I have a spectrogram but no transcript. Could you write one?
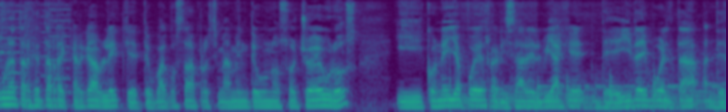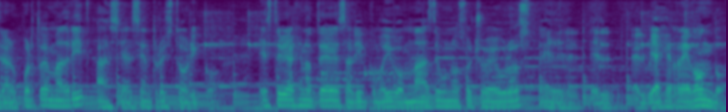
una tarjeta recargable que te va a costar aproximadamente unos 8 euros y con ella puedes realizar el viaje de ida y vuelta del aeropuerto de Madrid hacia el centro histórico. Este viaje no te debe salir, como digo, más de unos 8 euros el, el viaje redondo.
